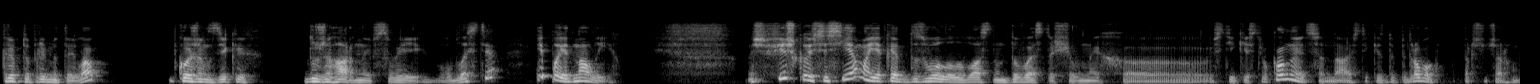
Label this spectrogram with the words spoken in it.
криптопримітива, кожен з яких дуже гарний в своїй області, і поєднали їх. Фішкою CCM, яке дозволило власне довести, що в них е, стійкість виконується, да, стійкість до підробок в першу чергу.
